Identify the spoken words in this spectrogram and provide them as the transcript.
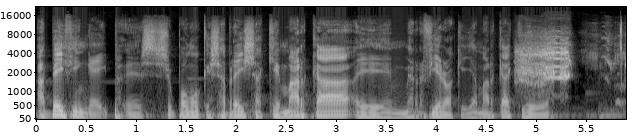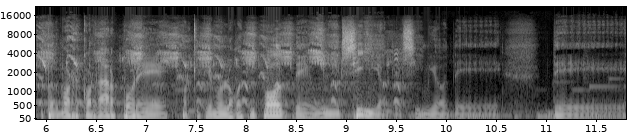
a Bathing Ape. supongo que sabréis a qué marca eh, me refiero, aquella marca que podemos recordar por, eh, porque tiene un logotipo de un simio, del simio de... de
